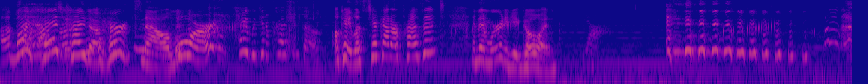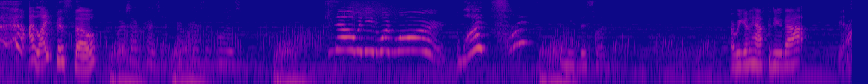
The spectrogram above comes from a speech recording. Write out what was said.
upside My head kind of hurts now more. Hey, we get a present though. okay, let's check out our present and then we're gonna get going. Yeah. I like this though. Where's our present? Our present was. No, we need one more. What? What? We need this one. Are we gonna have to do that? Yes.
